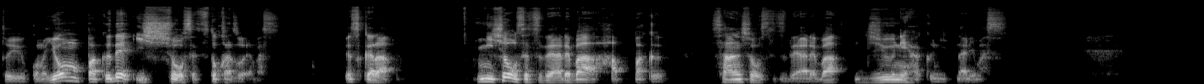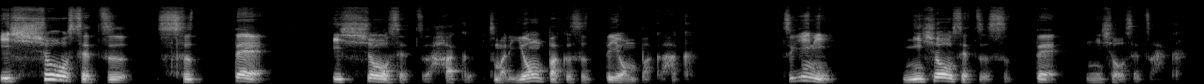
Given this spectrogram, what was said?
というこの4拍で1小節と数えます。ですから、2小節であれば8拍、3小節であれば12拍になります。1小節吸って、1小節吐く。つまり4拍吸って4拍吐く。次に2小節吸って2小節吐く。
